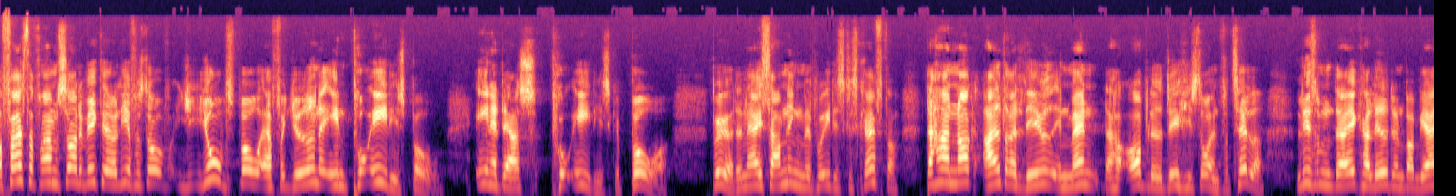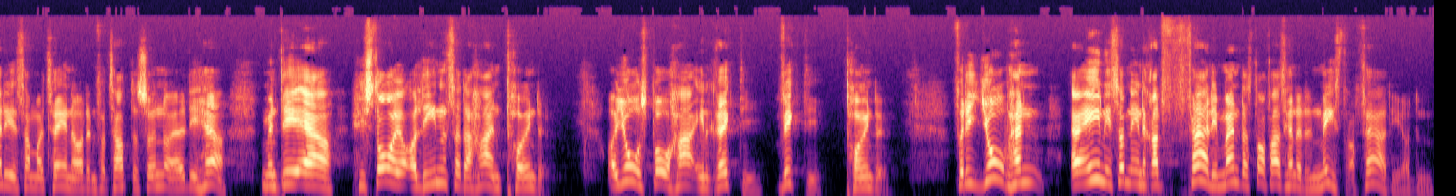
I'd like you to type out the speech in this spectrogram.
Og først og fremmest så er det vigtigt at lige at forstå, at Jobs bog er for jøderne en poetisk bog. En af deres poetiske boger bøger. Den er i samlingen med poetiske skrifter. Der har nok aldrig levet en mand, der har oplevet det, historien fortæller. Ligesom der ikke har levet den barmhjertige samaritaner og den fortabte søn og alle de her. Men det er historier og lignelser, der har en pointe. Og Jobs bog har en rigtig vigtig pointe. Fordi Job, han er egentlig sådan en retfærdig mand. Der står faktisk, at han er den mest retfærdige og den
